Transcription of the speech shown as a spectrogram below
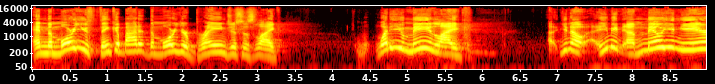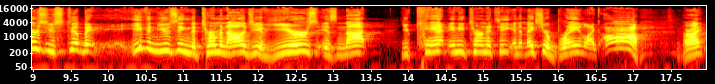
And the more you think about it, the more your brain just is like, what do you mean? Like, uh, you know, you mean a million years? You still, but even using the terminology of years is not, you can't in eternity, and it makes your brain like, ah, all right?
